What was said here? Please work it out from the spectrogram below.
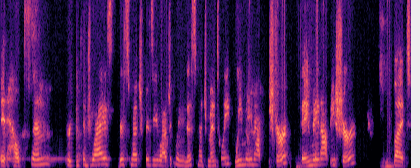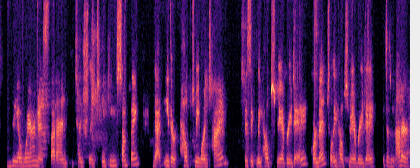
it helps them percentage wise this much physiologically this much mentally we may not be sure. They may not be sure. But the awareness that i'm potentially taking something that either helped me one time physically helps me every day or mentally helps me every day it doesn't matter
